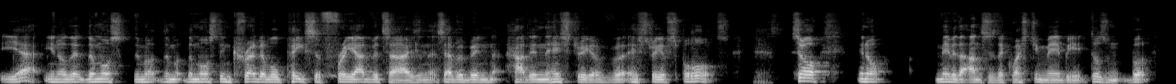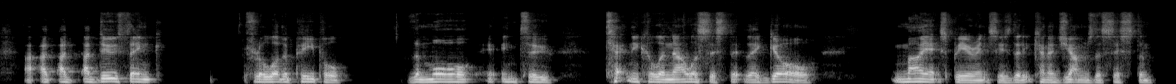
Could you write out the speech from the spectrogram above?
yeah, you know the, the most the, the, the, most incredible piece of free advertising that's ever been had in the history of uh, history of sports. So you know maybe that answers the question, maybe it doesn't, but I, I, I do think for a lot of people, the more into technical analysis that they go, my experience is that it kind of jams the system.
